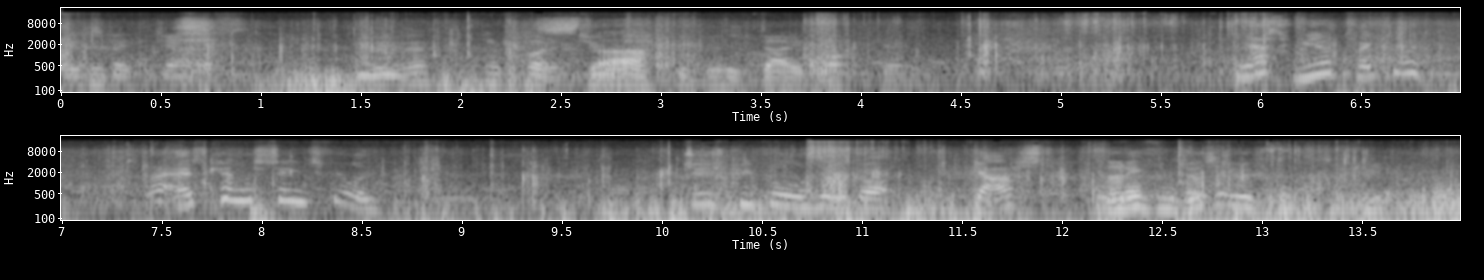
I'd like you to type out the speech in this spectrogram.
going straight to jail. Think about it. Stop. Jewish people died walking here. Yeah, that's weird, actually. That is kind of strange feeling. Jewish people who got gassed. Not even just Jewish.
